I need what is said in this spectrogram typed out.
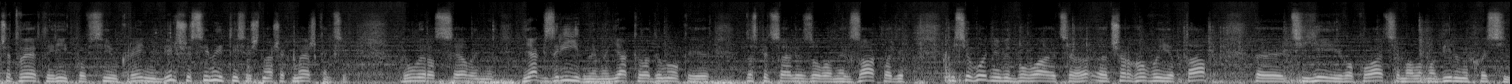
четвертий рік по всій Україні. Більше 7 тисяч наших мешканців були розселені як з рідними, як і одинокі до спеціалізованих закладів. І сьогодні відбувається е, черговий етап е, цієї евакуації маломобільних осіб.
